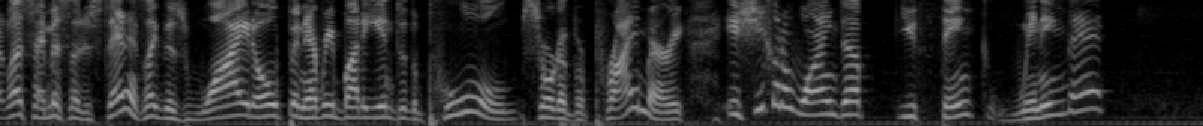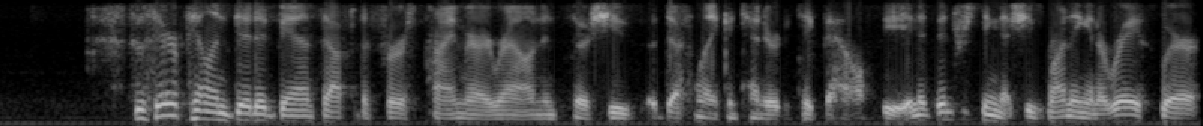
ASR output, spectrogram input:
Unless I misunderstand, it's like this wide open, everybody into the pool sort of a primary. Is she going to wind up, you think, winning that? So Sarah Palin did advance after the first primary round, and so she's definitely a contender to take the House seat. And it's interesting that she's running in a race where,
